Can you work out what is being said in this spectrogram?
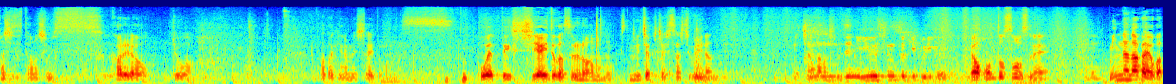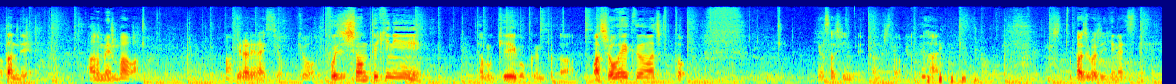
マジで楽しみです。彼らを今日は叩きのめしたいと思います。こうやって試合とかするのはもうめちゃくちゃ久しぶりなんで。めっちゃ楽しみです完全にユースの時ぶりぐらい。いや本当そうですね。みんな仲良かったんであのメンバーは。負けられないですよ今日は。ポジション的に多分圭吾君とかまあ翔平君はちょっと優しいんであの人は。はい。ちょっとバチバチいけないですね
